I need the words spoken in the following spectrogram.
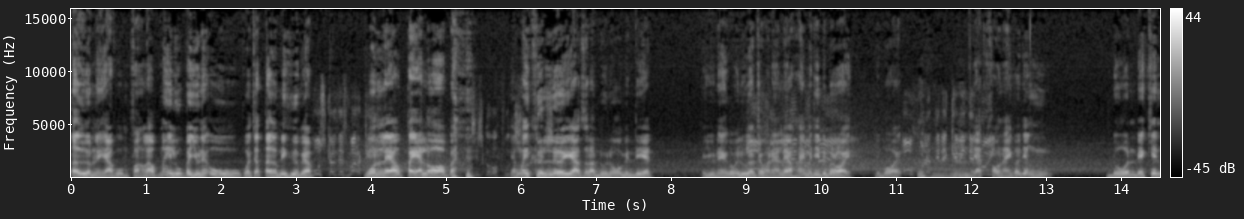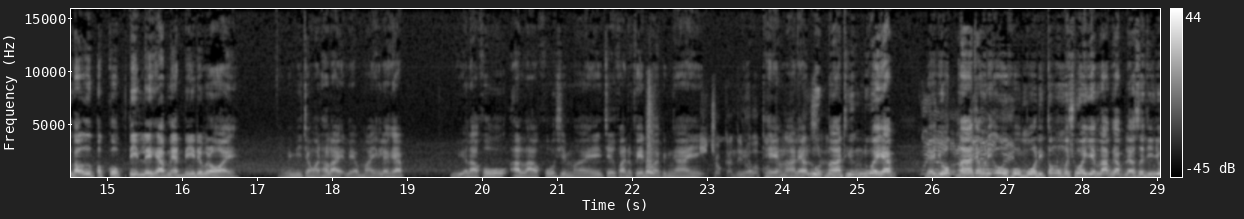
เติมเลยครับผมฝั่งเราไม่รู้ไปอยู่ไหนโอ้กว่าจะเติมนี่คือแบบวนแล้วแปดรอบ ยังไม่ขึ้นเลยครับสำหรับนูโน่เมนเดสไปอยู่ไหนก็ไม่รู้ครับจังหวะนั้นแล้วให้มาที่เดบรอยเดบรอยยัดเข้าไหนก็ยัง โดนเบคเคนเบลเออร์ประกบติดเลยครับแมตช์นี้เดบรอยยังไม่มีจังหวะเท่าไหร่แล้วมาอีกแล้วครับหลุยส์อาราโคอาราโคใช่ไหมเจอฟานเดอร์เฟนหน่อยเป็นไง Y chocan de เดี๋ยว nuevo แท contra ง la มาแล้ว defensa. หลุดมาถึงด้วยครับ แล้วยกมาจังหวะนี้โอ้โหโมดิกต้องลงมาช่วยเกมรับครับแล้วเซอร์จินโย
